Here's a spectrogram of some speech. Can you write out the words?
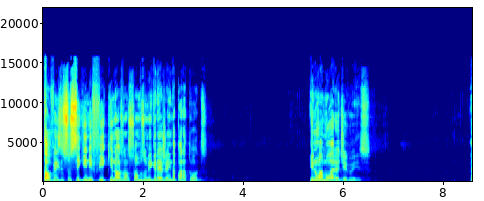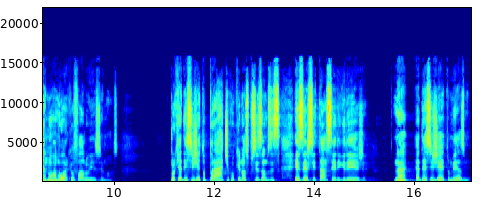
talvez isso signifique que nós não somos uma igreja ainda para todos. E no amor eu digo isso. É no amor que eu falo isso, irmãos. Porque é desse jeito prático que nós precisamos exercitar ser igreja. Né? É desse jeito mesmo.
